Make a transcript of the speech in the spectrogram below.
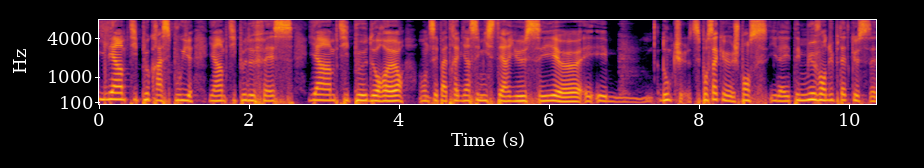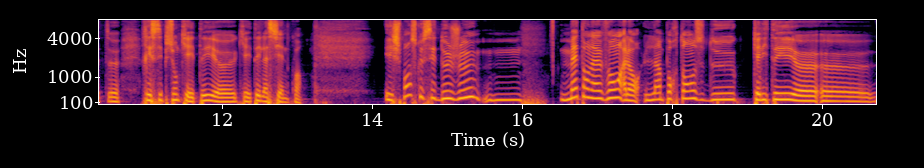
il est un petit peu crasse-pouille, il y a un petit peu de fesses, il y a un petit peu d'horreur, on ne sait pas très bien, c'est mystérieux, c'est donc c'est pour ça que je pense il a été mieux vendu peut-être que cette réception qui a été qui a été la sienne quoi. Et je pense que ces deux jeux mm, mettent en avant alors l'importance de qualité euh, euh,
